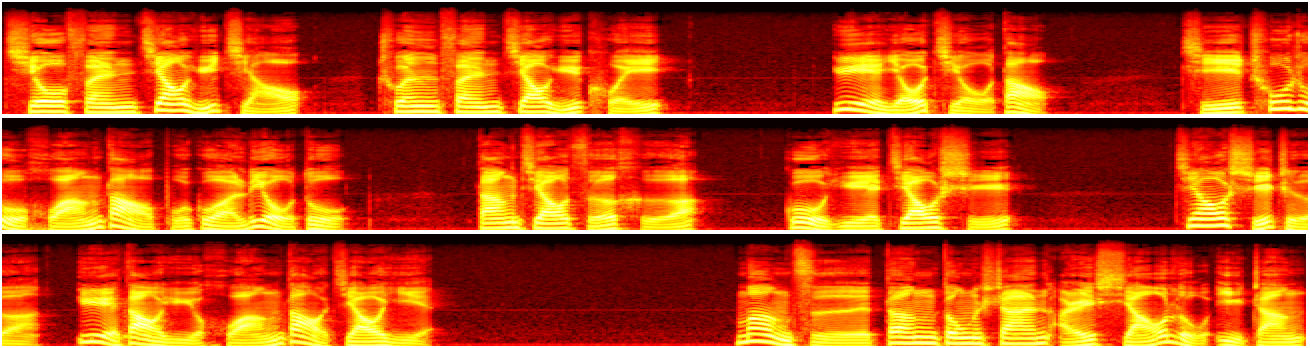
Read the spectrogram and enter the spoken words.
秋分交于角，春分交于魁。月有九道，其出入黄道不过六度，当交则合，故曰交时。交时者，月道与黄道交也。孟子登东山而小鲁一章，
